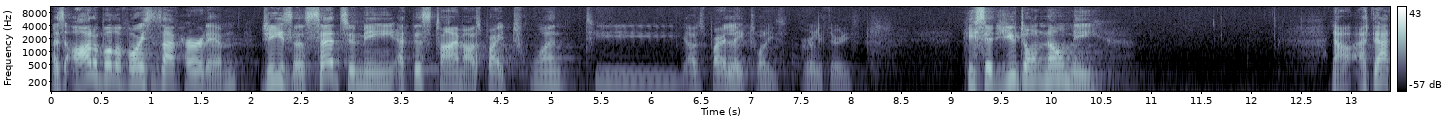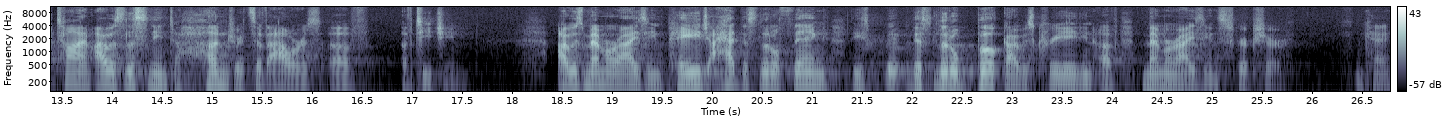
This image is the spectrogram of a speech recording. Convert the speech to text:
as audible a voice as I've heard him, Jesus said to me at this time, I was probably 20, I was probably late 20s, early 30s. He said, You don't know me. Now, at that time, I was listening to hundreds of hours of, of teaching. I was memorizing page. I had this little thing, these, this little book I was creating of memorizing scripture. Okay?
